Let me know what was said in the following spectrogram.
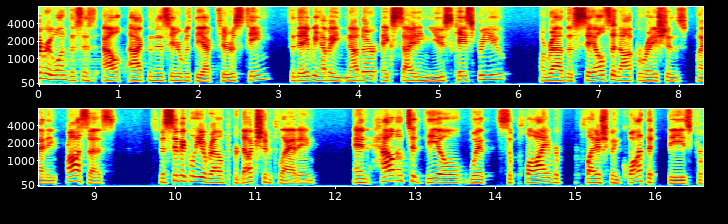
everyone, this is Alp Akdeniz here with the Acterys team. Today we have another exciting use case for you around the sales and operations planning process, specifically around production planning and how to deal with supply replenishment quantities for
